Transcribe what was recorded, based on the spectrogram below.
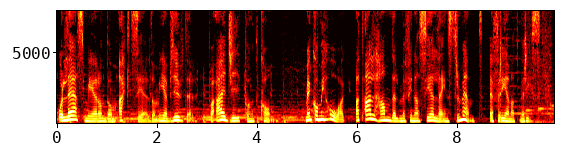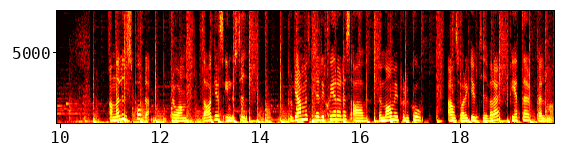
och läs mer om de aktier de erbjuder på IG.com. Men kom ihåg att all handel med finansiella instrument är förenat med risk. Analyspodden från Dagens Industri. Programmet redigerades av Umami Produktion. Ansvarig utgivare Peter Fellman.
